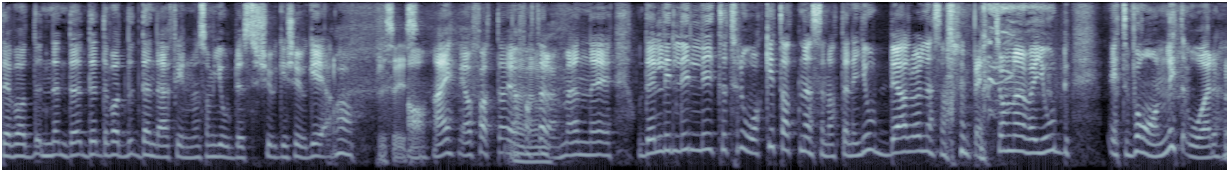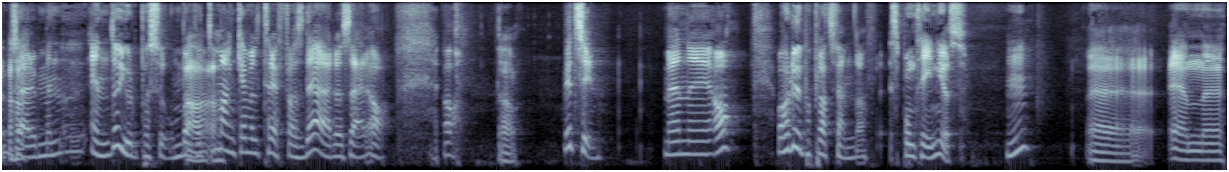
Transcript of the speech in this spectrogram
det var, den- det, det, det var den där filmen som gjordes 2020 ja. ja, precis. Ja, nej, jag fattar, jag fattar det. Men eh, det är li, li, lite tråkigt att nästan att den är gjord. Det hade väl nästan varit bättre om den var gjord ett vanligt år. Så här, men ändå gjord på Zoom. Bara för Ja. att man kan väl träffas där och så här, ja. ja. Ja. Lite synd. Men eh, ja, vad har du på plats fem då? Spontaneous. Mm. Eh, en...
